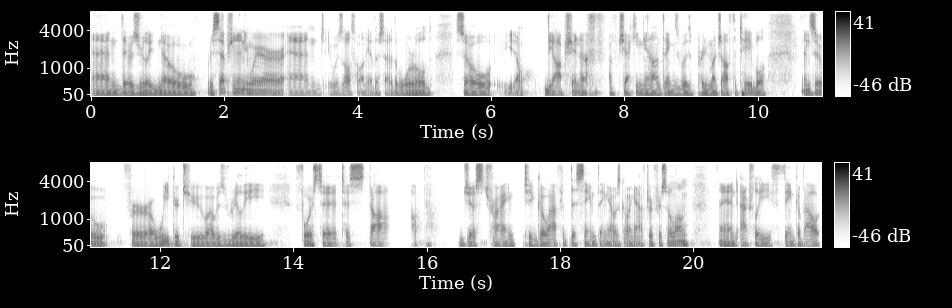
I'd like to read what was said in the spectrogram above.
and there was really no reception anywhere, and it was also on the other side of the world. So you know, the option of of checking in on things was pretty much off the table, and so for a week or two, I was really forced to to stop just trying to go after the same thing I was going after for so long, and actually think about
